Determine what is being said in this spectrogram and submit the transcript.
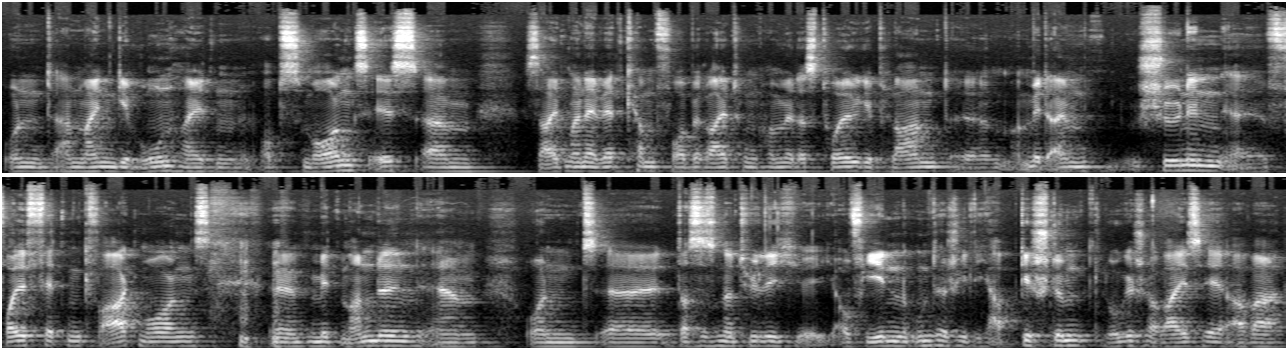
und an meinen Gewohnheiten, ob es morgens ist. Ähm, seit meiner Wettkampfvorbereitung haben wir das toll geplant äh, mit einem schönen, äh, vollfetten Quark morgens äh, mit Mandeln. Ähm, und äh, das ist natürlich auf jeden unterschiedlich abgestimmt, logischerweise, aber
